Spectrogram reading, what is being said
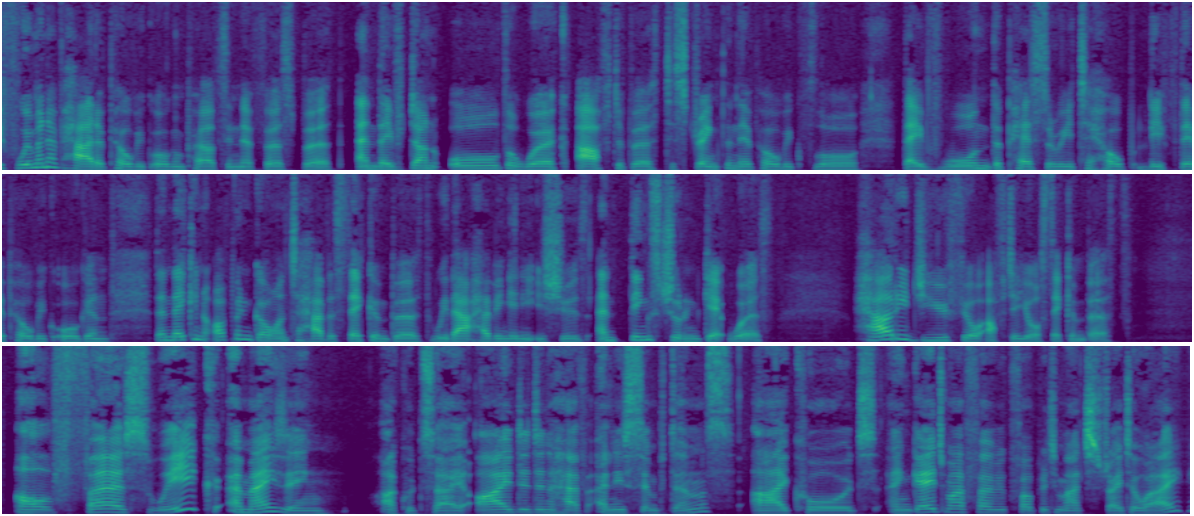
if women have had a pelvic organ prolapse in their first birth and they've done all the work after birth to strengthen their pelvic floor, they've worn the pessary to help lift their pelvic organ, then they can often go on to have a second birth without having any issues and things shouldn't get worse. How did you feel after your second birth? Our first week, amazing. I could say. I didn't have any symptoms. I could engage my pelvic for pretty much straight away.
